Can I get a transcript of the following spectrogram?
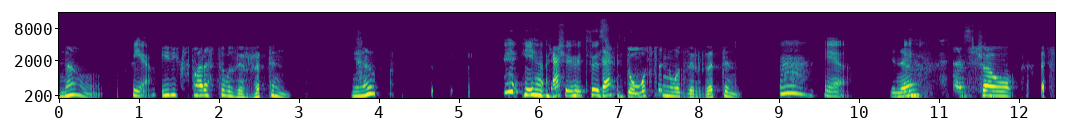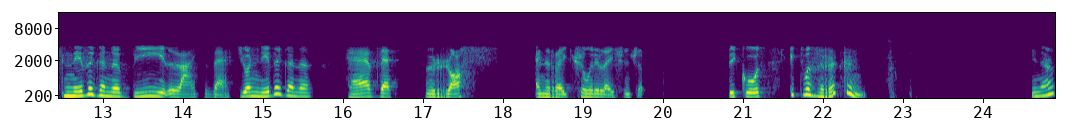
no, Yeah, Eric Forrester was written, you know, yeah, Jack, true. It was Jack Dawson was written, yeah, you know. yeah, And it's true. so it's never gonna be like that. You're never gonna have that Ross and Rachel relationship because it was written, you know.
